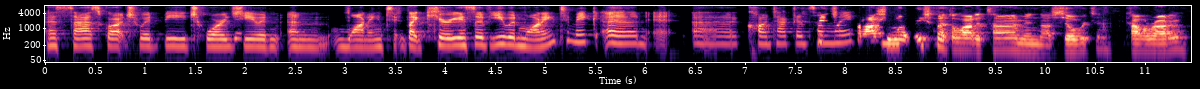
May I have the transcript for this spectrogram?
a Sasquatch would be towards you and, and wanting to like curious of you and wanting to make an uh, contact in some way? Possible. We spent a lot of time in uh, Silverton, Colorado,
